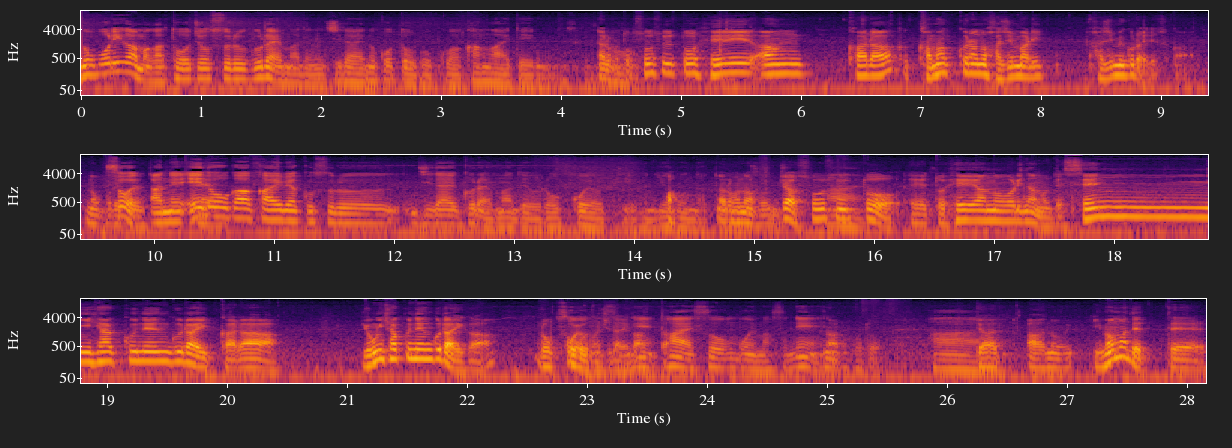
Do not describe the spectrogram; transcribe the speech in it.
登り窯が登場するぐらいまでの時代のことを僕は考えているんですけど。なるほど。そうすると平安から鎌倉の始まり初めぐらいですか？そうあの、ね、江戸が開闢する時代ぐらいまでを六古用っていうふうに呼ぶんだとなるほどなるほど。どじゃあそうすると,、えー、と平安の終わりなので1200年ぐらいから400年ぐらいが六古用の時代があった、はいそう思いますね。なるほど。はい。いやあの今までって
